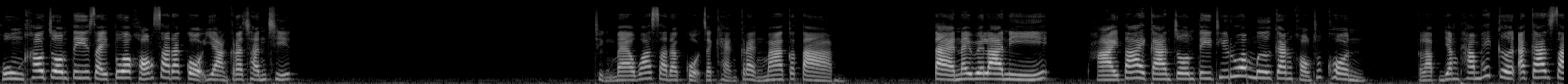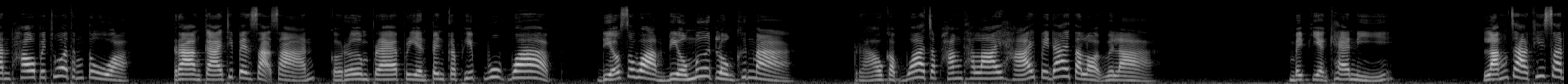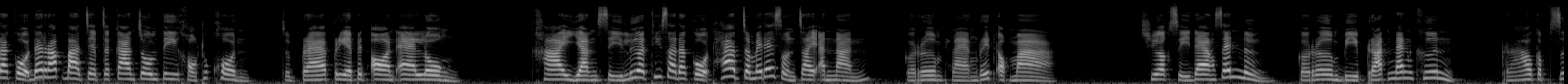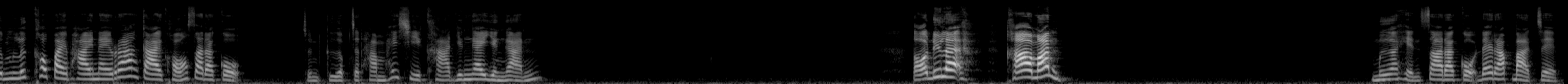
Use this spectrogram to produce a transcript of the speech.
พุ่งเข้าโจมตีใส่ตัวของซาดาโกะอย่างกระชั้นชิด ถึงแม้ว่าซาดาโกะจะแข็งแกร่งมากก็ตาม แต่ในเวลานี้ ภายใต้การโจมตีที่ร่วมมือกันของทุกคน กลับยังทำให้เกิดอาการสั่นเทาไปทั่วทั้งตัว ร่างกายที่เป็นสสารก็เริ่มแปรเปลี่ยนเป็นกระพริบวูบวาบ เดี๋ยวสว่างเดี๋ยวมืดลงขึ้นมา ราวกับว่าจะพังทลายหายไปได้ตลอดเวลา ไม่เพียงแค่นี้ หลังจากที่ซาดาโกะได้รับบาดเจ็บจากการโจมตีของทุกคนจนแปรเปลี่ยนเป็นอ่อนแอลงค่ายยันสีเลือดที่ซาดาโกะแทบจะไม่ได้สนใจอันนั้น ก็เริ่มแผลงฤทธิ์ออกมา เชือกสีแดงเส้นหนึ่ง ก็เริ่มบีบรัดแน่นขึ้น ราวกับซึมลึกเข้าไปภายในร่างกายของซาดาโกะจนเกือบจะทำให้ฉีกขาดยังไงอย่างนั้น ตอนนี้แหละฆ่ามัน เมื่อเห็นซาดาโกะได้รับบาดเจ็บ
